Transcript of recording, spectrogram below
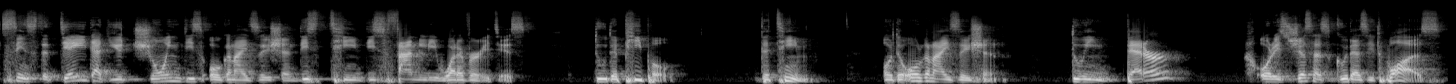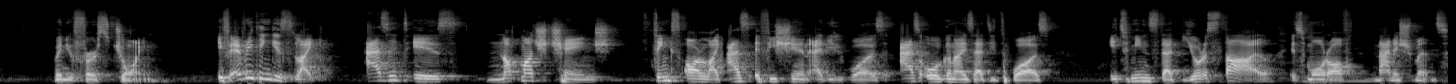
since the day that you joined this organization, this team, this family, whatever it is, do the people, the team, or the organization doing better or is just as good as it was when you first joined? If everything is like as it is, not much change, things are like as efficient as it was, as organized as it was, it means that your style is more of management.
